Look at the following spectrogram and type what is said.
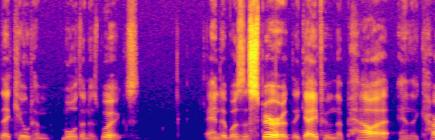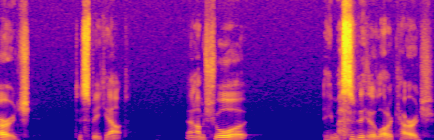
that killed him more than his works. And it was the Spirit that gave him the power and the courage to speak out. And I'm sure he must have needed a lot of courage.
